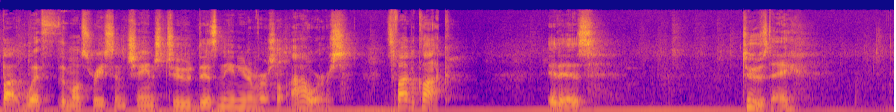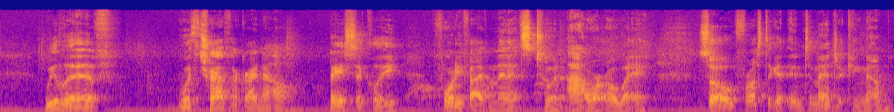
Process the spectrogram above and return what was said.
but with the most recent change to Disney and Universal hours, it's 5 o'clock. It is Tuesday. We live with traffic right now, basically 45 minutes to an hour away. So for us to get into Magic Kingdom,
